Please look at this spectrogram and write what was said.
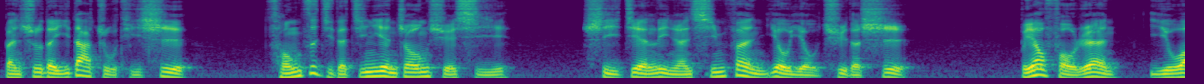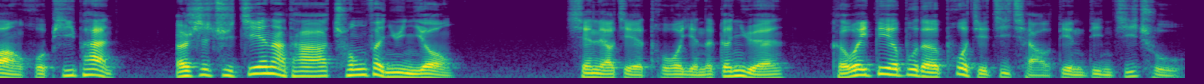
本书的一大主题是从自己的经验中学习，是一件令人兴奋又有趣的事。不要否认、遗忘或批判，而是去接纳它，充分运用。先了解拖延的根源，可为第二步的破解技巧奠定基础。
